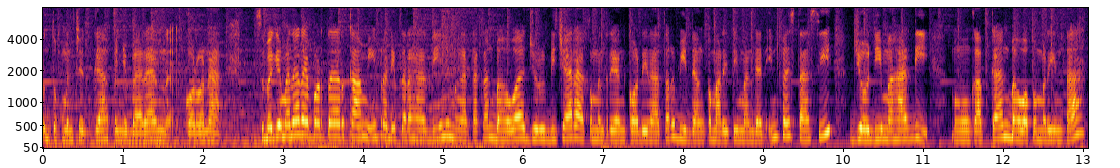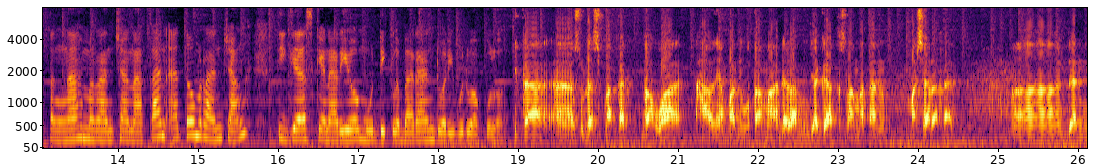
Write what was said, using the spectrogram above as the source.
untuk mencegah penyebaran corona. Sebagaimana reporter kami Pradipta Rahardi ini mengatakan bahwa juru bicara Kementerian Koordinator Bidang Kemaritiman dan Investasi Jody Mahardi mengungkapkan bahwa pemerintah tengah merancanakan atau merancang tiga skenario mudik lebaran 2020. Kita uh, sudah sepakat bahwa hal yang paling utama adalah menjaga keselamatan masyarakat Uh, dan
